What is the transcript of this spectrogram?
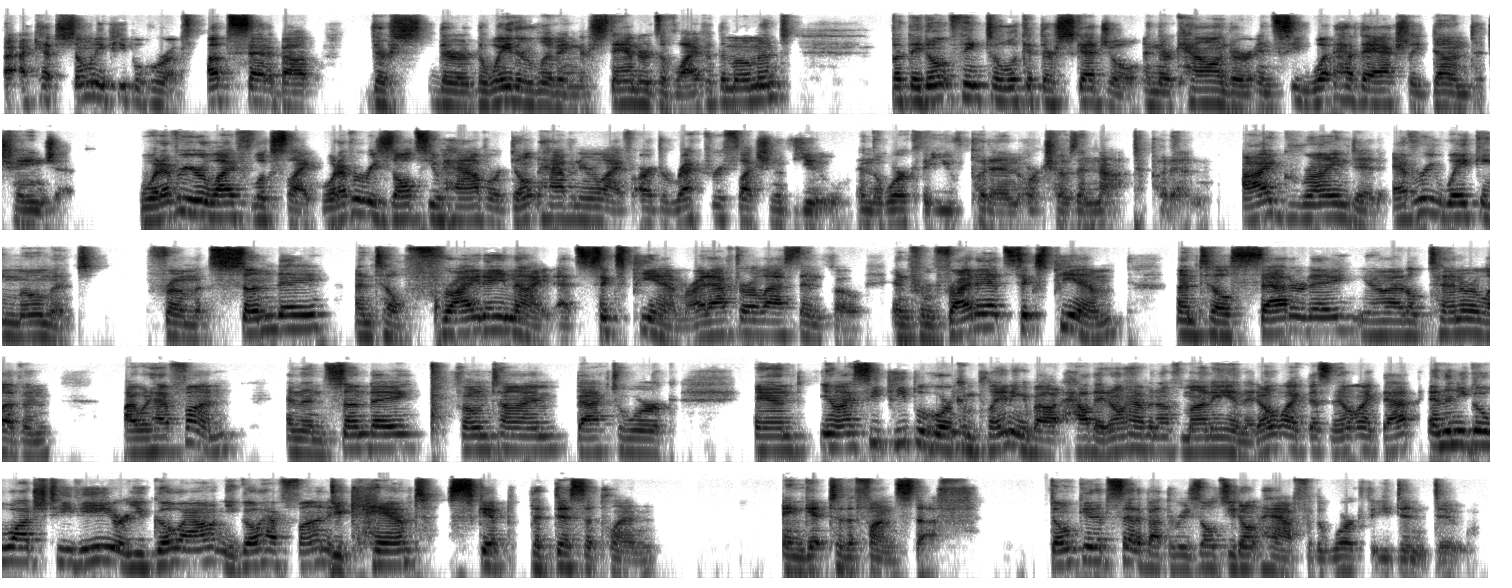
I, catch so many people who are ups- upset about their their the way they're living, their standards of life at the moment, but they don't think to look at their schedule and their calendar and see what have they actually done to change it. Whatever your life looks like, whatever results you have or don't have in your life are a direct reflection of you and the work that you've put in or chosen not to put in. I grinded every waking moment from Sunday until Friday night at 6 p.m., right after our last info. And from Friday at 6 p.m. until Saturday, you know, at 10 or 11, I would have fun. And then Sunday, phone time, back to work. And, you know, I see people who are complaining about how they don't have enough money and they don't like this and they don't like that. And then you go watch TV or you go out and you go have fun. You can't skip the discipline and get to the fun stuff. Don't get upset about the results you don't have for the work that you didn't do.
